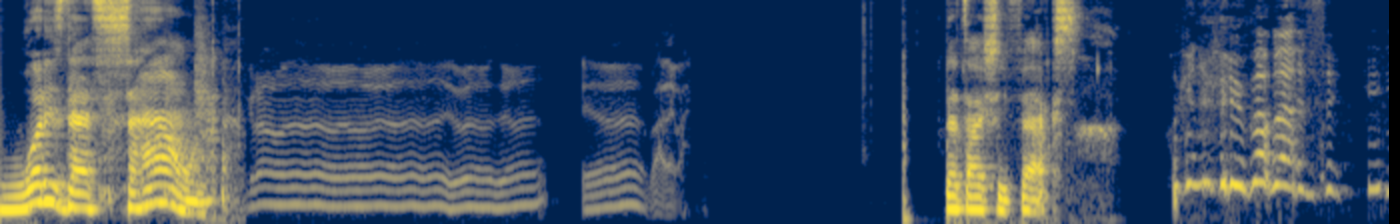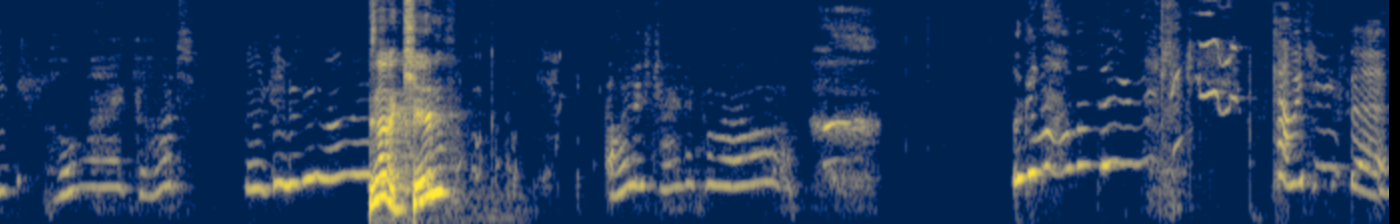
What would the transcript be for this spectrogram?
what is that sound? That's actually facts. Oh my god. Is that a kid? Oh, he's trying to come out. Look at that baby. Can we keep it?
